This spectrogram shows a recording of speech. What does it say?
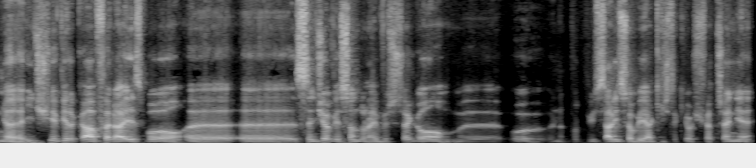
E, I dzisiaj wielka afera jest, bo e, e, sędziowie Sądu Najwyższego podpisali sobie jakieś takie oświadczenie,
